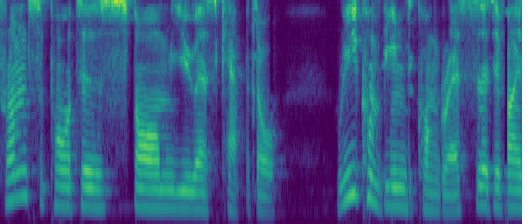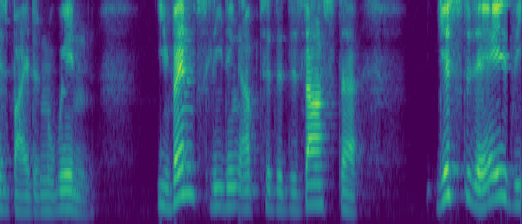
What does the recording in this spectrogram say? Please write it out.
Trump supporters storm U.S. Capitol. Reconvened Congress certifies Biden win. Events leading up to the disaster. Yesterday, the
